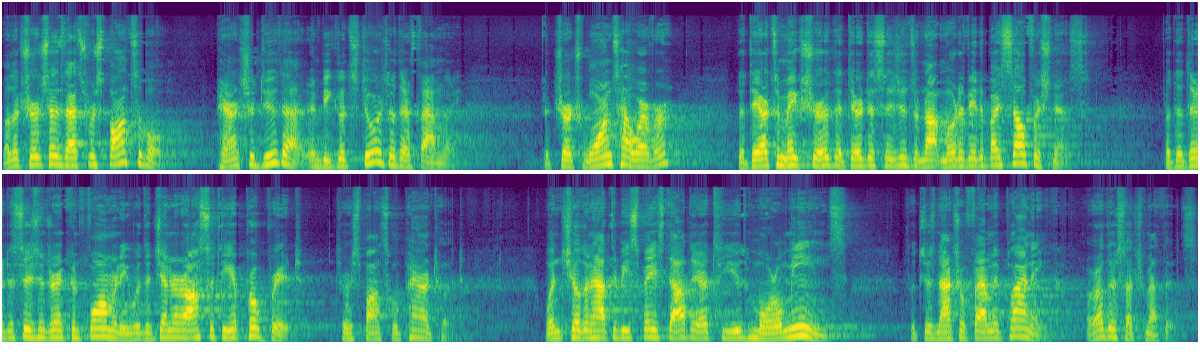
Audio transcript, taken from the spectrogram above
Mother Church says that's responsible. Parents should do that and be good stewards of their family. The church warns, however, that they are to make sure that their decisions are not motivated by selfishness, but that their decisions are in conformity with the generosity appropriate to responsible parenthood. When children have to be spaced out, they are to use moral means, such as natural family planning or other such methods.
